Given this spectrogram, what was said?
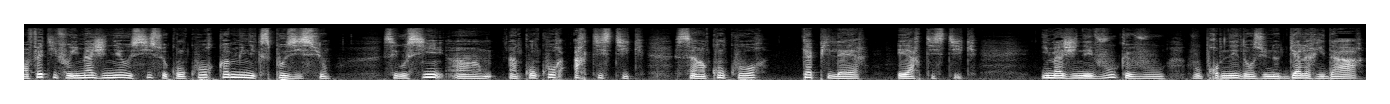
En fait, il faut imaginer aussi ce concours comme une exposition. C'est aussi un, concours artistique. C'est un concours capillaire et artistique. Imaginez-vous que vous vous promenez dans une galerie d'art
